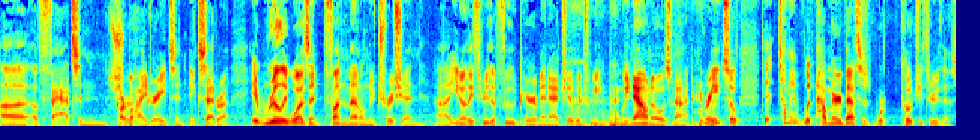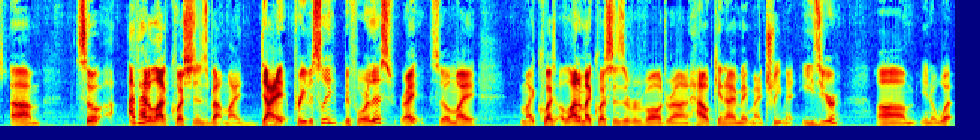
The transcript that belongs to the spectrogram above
Uh, of fats and sure. carbohydrates and etc. It really wasn't fundamental nutrition. Uh, you know, they threw the food pyramid at you, which we we now know is not great. So, t- tell me what how Mary Beth has worked, coached you through this. Um, so I've had a lot of questions about my diet previously before this, right? So my my quest, a lot of my questions have revolved around how can I make my treatment easier um, you know what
